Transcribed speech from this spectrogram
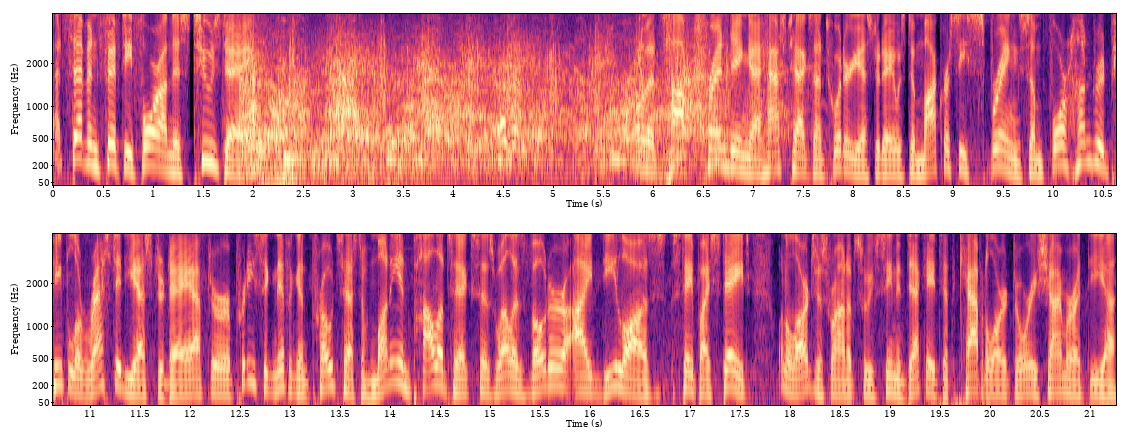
At 7:54 on this Tuesday. One of the top trending uh, hashtags on Twitter yesterday was Democracy Spring. Some 400 people arrested yesterday after a pretty significant protest of money in politics as well as voter ID laws state by state. One of the largest roundups we've seen in decades at the Capitol. Our Dori Scheimer at the uh,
